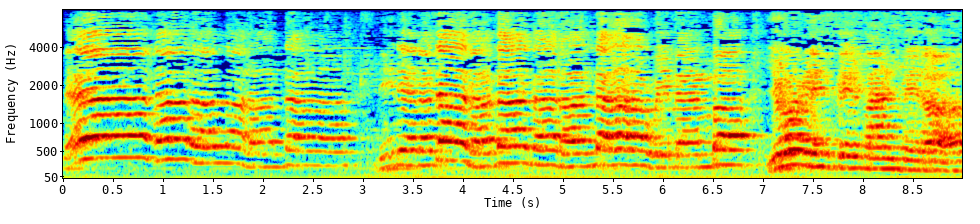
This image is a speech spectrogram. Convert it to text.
La la la la la la. Da da da da da da da. Remember, you're in safe hands with us.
